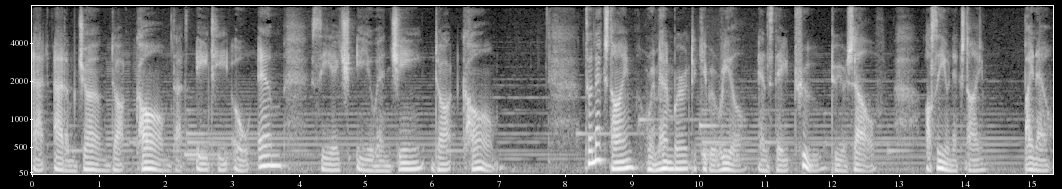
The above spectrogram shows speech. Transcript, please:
at atomcheung.com. That's A T O M C H E U N G.com. Till next time, remember to keep it real and stay true to yourself. I'll see you next time. Bye now.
